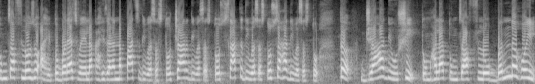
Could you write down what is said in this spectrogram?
तुमचा फ्लो जो आहे तो बऱ्याच वेळेला काही जणांना पाच दिवस असतो चार दिवस असतो सात दिवस असतो सहा दिवस असतो. तर ज्या दिवशी तुम्हाला तुमचा फ्लो बंद होईल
